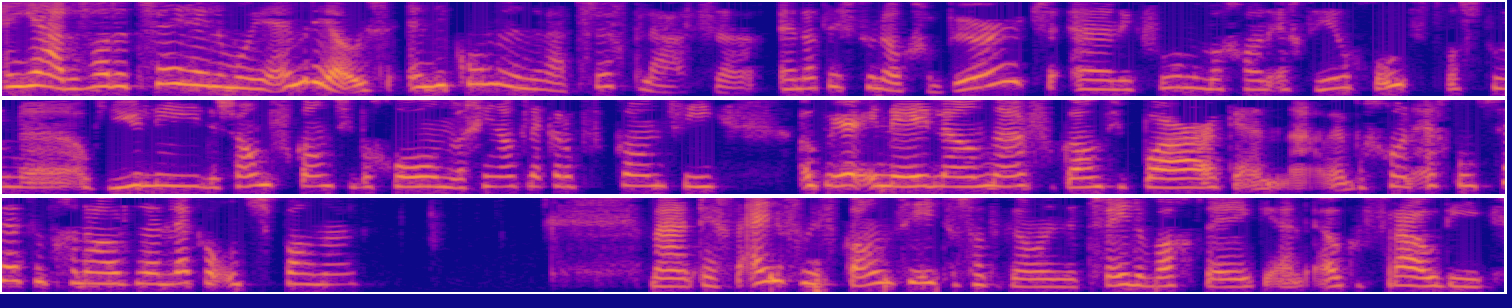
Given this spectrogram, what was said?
En ja, dus we hadden twee hele mooie embryo's. En die konden we inderdaad terugplaatsen. En dat is toen ook gebeurd. En ik voelde me gewoon echt heel goed. Het was toen uh, ook juli, de zomervakantie begon. We gingen ook lekker op vakantie. Ook weer in Nederland naar een vakantiepark. En nou, we hebben gewoon echt ontzettend genoten. Lekker ontspannen. Maar tegen het einde van die vakantie, toen zat ik al in de tweede wachtweek. En elke vrouw die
